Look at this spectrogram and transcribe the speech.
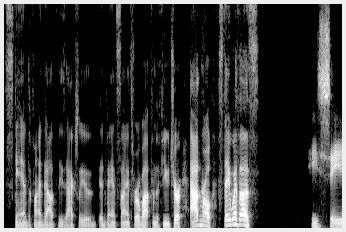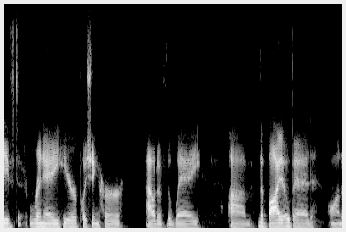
scan to find out that he's actually an advanced science robot from the future. Admiral, stay with us. he saved Renee here, pushing her out of the way. Um, the bio bed on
